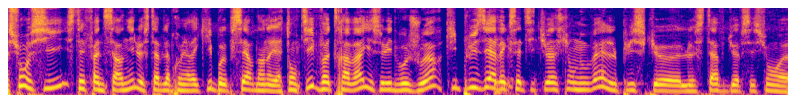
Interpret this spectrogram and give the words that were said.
Sion aussi, Stéphane Sarny, le staff de la première équipe, observe d'un œil attentif votre travail et celui de vos joueurs. Qui plus est avec cette situation nouvelle, puisque le staff du FC Sion euh,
